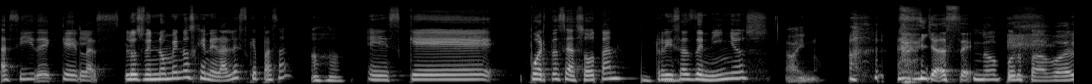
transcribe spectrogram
así de que las, los fenómenos generales que pasan Ajá. es que puertas se azotan, risas de niños, Ay, no. ya sé. No, por favor.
